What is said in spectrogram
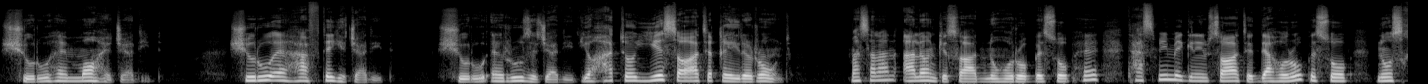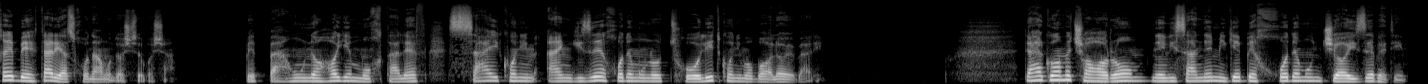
شروع ماه جدید شروع هفته جدید شروع روز جدید یا حتی یه ساعت غیر روند. مثلا الان که ساعت 9 رو به صبح تصمیم بگیریم ساعت 10 رو به صبح نسخه بهتری از خودمو داشته باشم. به بهونه های مختلف سعی کنیم انگیزه خودمون رو تولید کنیم و بالا ببریم. در گام چهارم نویسنده میگه به خودمون جایزه بدیم.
